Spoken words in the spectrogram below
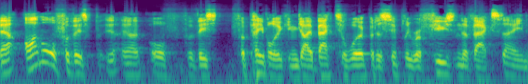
Now, I'm all for this, uh, all for this for people who can go back to work but are simply refusing the vaccine.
